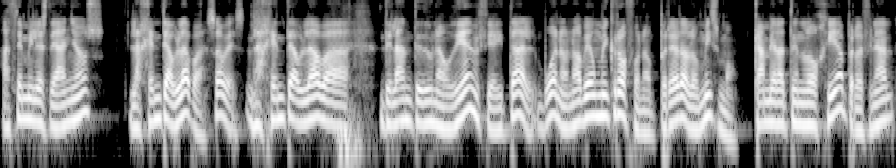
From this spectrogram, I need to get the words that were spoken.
hace miles de años la gente hablaba, ¿sabes? La gente hablaba delante de una audiencia y tal. Bueno, no había un micrófono, pero era lo mismo. Cambia la tecnología, pero al final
